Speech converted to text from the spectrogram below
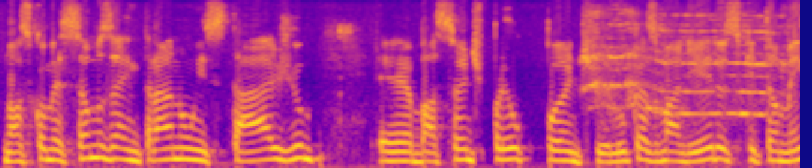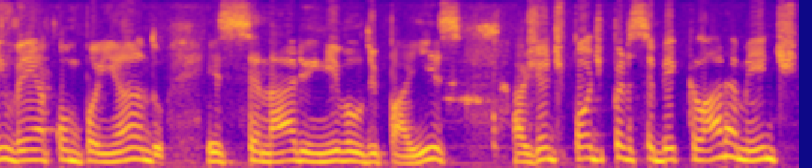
nós começamos a entrar num estágio é, bastante preocupante preocupante. Lucas Malheiros, que também vem acompanhando esse cenário em nível de país, a gente pode perceber claramente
